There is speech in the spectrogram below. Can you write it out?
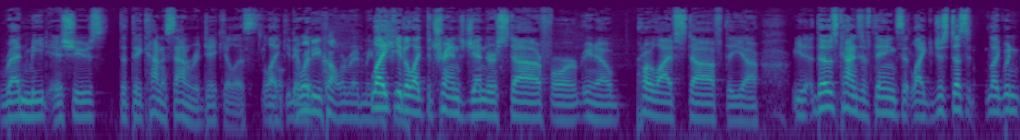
red meat issues that they kind of sound ridiculous. Like you know, What do you call a red meat Like issue? you know, like the transgender stuff or you know pro life stuff. The uh, you know those kinds of things that like just doesn't like when.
